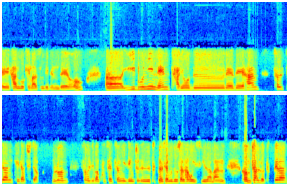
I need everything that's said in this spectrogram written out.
에, 간곡히 말씀드리는데요. 아, 이분이 낸 자료들에 대한 철저한 기자 추적, 물론 서울지방국세청이 지금 조- 어, 특별세무조사를 하고 있습니다만 검찰도 특별한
